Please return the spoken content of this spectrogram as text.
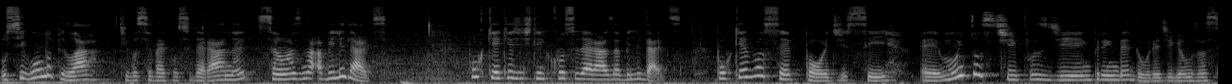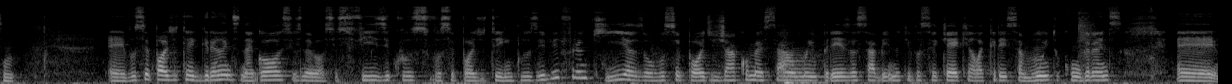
O segundo pilar que você vai considerar, né, são as habilidades. Por que, que a gente tem que considerar as habilidades? Porque você pode ser é, muitos tipos de empreendedora, digamos assim. É, você pode ter grandes negócios, negócios físicos, você pode ter inclusive franquias, ou você pode já começar uma empresa sabendo que você quer que ela cresça muito com grandes. É,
